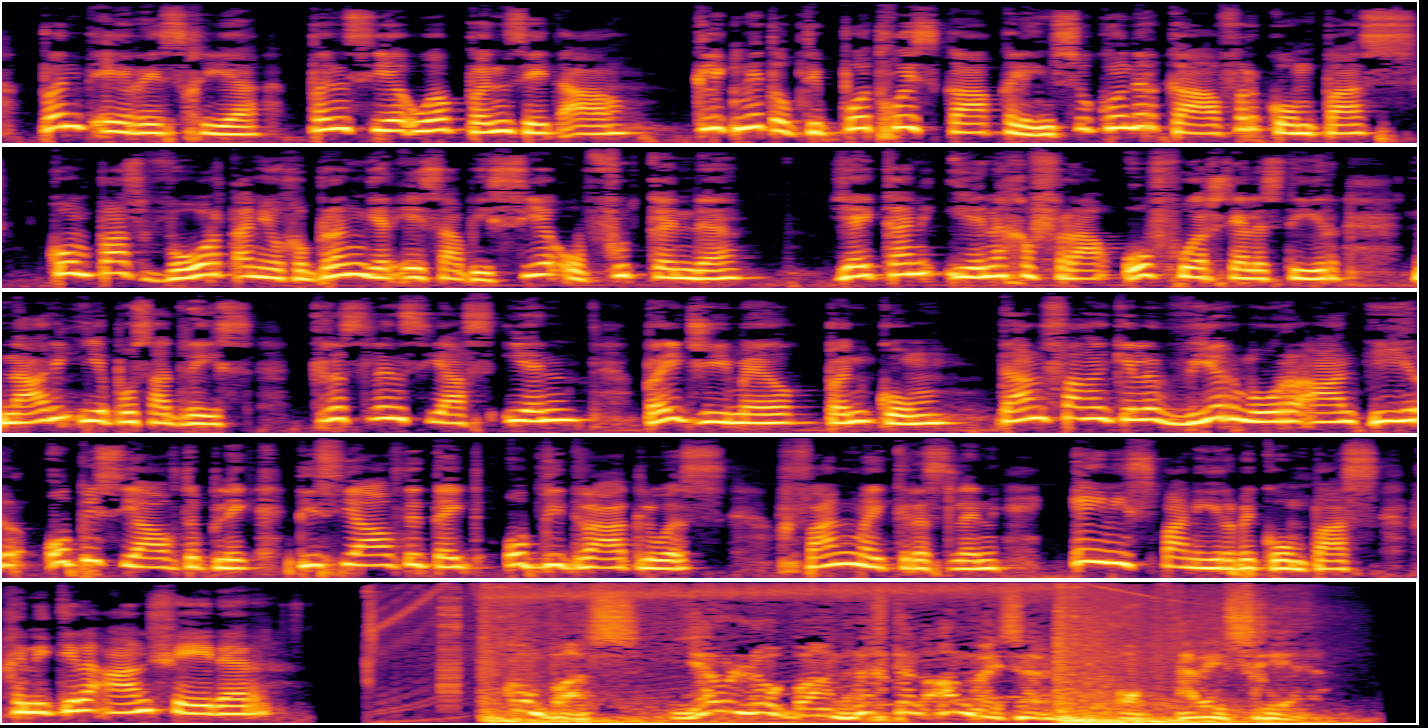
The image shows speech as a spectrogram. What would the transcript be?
Klik net op die potgooi skakel en soek onder K vir Kompas. Kompas word aan jou gebring deur SABC opvoedkunde. Jy kan enige vrae of voorstelle stuur na die e-posadres kristlyn.jas1@gmail.com. Dan vang ek julle weer môre aan hier op dieselfde plek, dieselfde tyd op die draadloos van my Kristlyn en die span hier by Kompas. Geniet julle aan verder. Kompas, jou loopbaan rigtingaanwyser op RSG.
